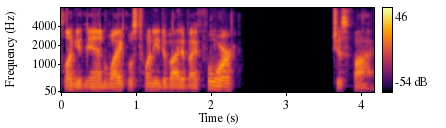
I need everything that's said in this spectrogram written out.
plug it in, y equals 20 divided by 4, which is 5.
